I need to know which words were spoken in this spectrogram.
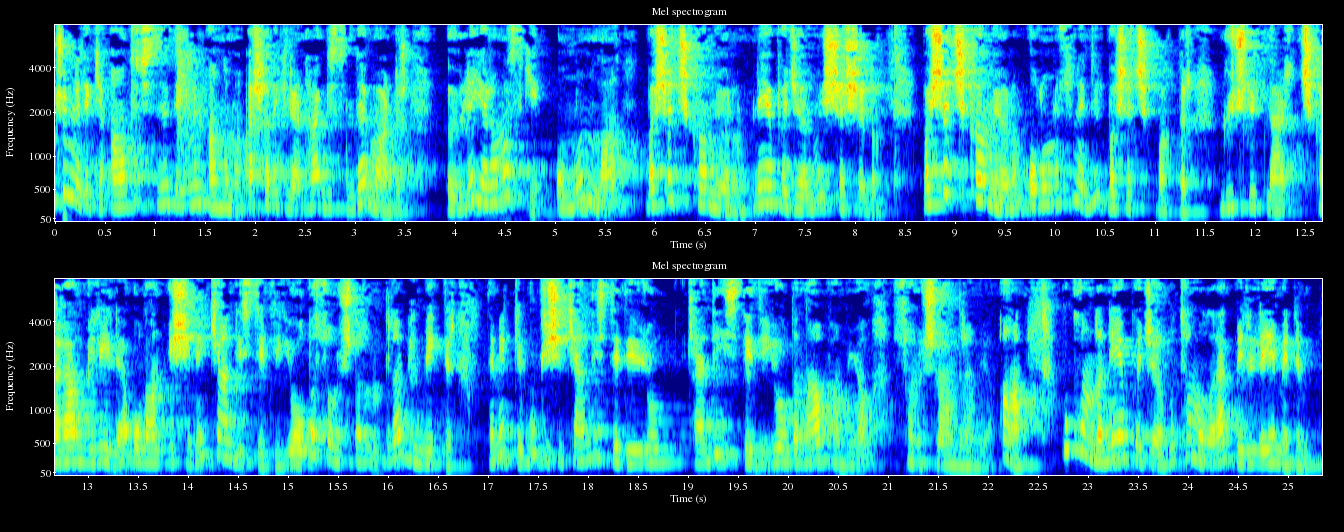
cümledeki altı çizili deyimin anlamı aşağıdakilerin hangisinde vardır? Öyle yaramaz ki onunla başa çıkamıyorum. Ne yapacağımı şaşırdım. Başa çıkamıyorum. Olumlusu nedir? Başa çıkmaktır. Güçlükler çıkaran biriyle olan işini kendi istediği yolda sonuçlandırabilmektir. Demek ki bu kişi kendi istediği yol, kendi istediği yolda ne yapamıyor? Sonuçlandıramıyor. A. Bu konuda ne yapacağımı tam olarak belirleyemedim.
